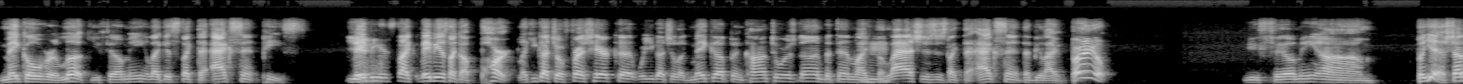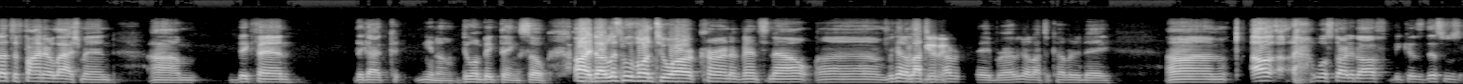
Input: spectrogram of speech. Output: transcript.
makeover look. You feel me? Like it's like the accent piece. Maybe it's like maybe it's like a part. Like you got your fresh haircut where you got your like makeup and contours done, but then like the Mhm. lash is just like the accent that'd be like bam. You feel me? Um, but yeah, shout out to Finer Lash, man. Um, big fan. They got you know doing big things. So all right, dog. Let's move on to our current events now. Um, we got a Let's lot to it. cover today, bro. We got a lot to cover today. Um, I'll, we'll start it off because this was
